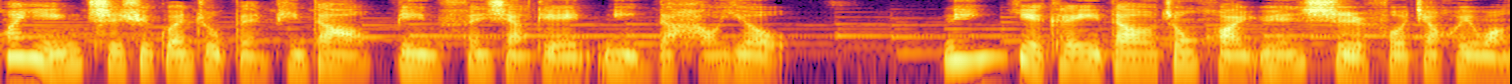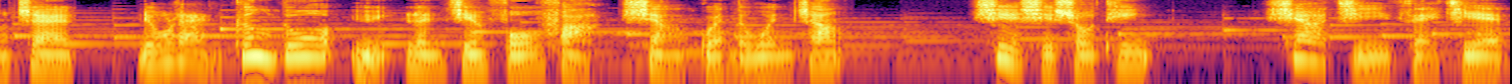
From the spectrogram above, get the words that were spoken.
欢迎持续关注本频道，并分享给您的好友。您也可以到中华原始佛教会网站。浏览更多与人间佛法相关的文章，谢谢收听，下集再见。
